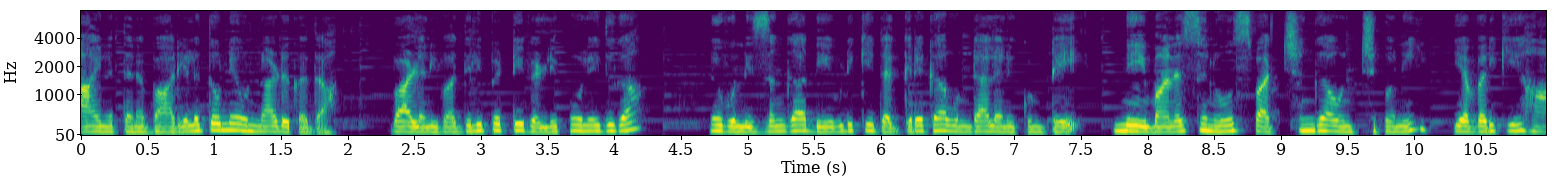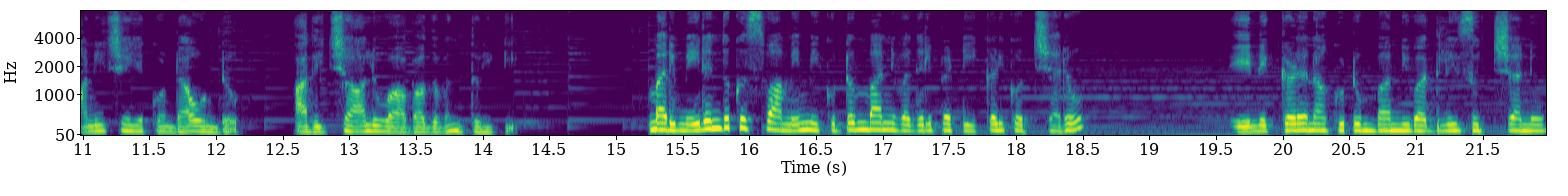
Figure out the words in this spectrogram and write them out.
ఆయన తన భార్యలతోనే ఉన్నాడు కదా. వాళ్ళని వదిలిపెట్టి వెళ్ళిపోలేదుగా? నువ్వు నిజంగా దేవుడికి దగ్గరగా ఉండాలనుకుంటే నీ మనసును స్వచ్ఛంగా ఉంచుకొని ఎవరికీ హాని చేయకుండా ఉండు. అది చాలు ఆ భగవంతునికి. మరి మీరెందుకు స్వామి మీ కుటుంబాన్ని వదిలిపెట్టి ఇక్కడికి వచ్చారు? నేనెక్కడ నా కుటుంబాన్ని వదిలేసి వచ్చాను.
